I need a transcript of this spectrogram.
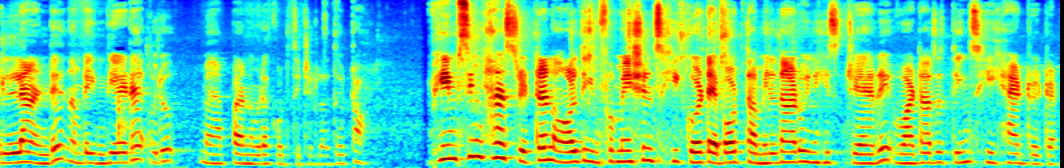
എല്ലാണ്ട് നമ്മുടെ ഇന്ത്യയുടെ ഒരു മാപ്പാണ് ഇവിടെ കൊടുത്തിട്ടുള്ളത് കേട്ടോ. Bhim Singh has written all the informations he got about Tamil Nadu in his journey what are the things he had written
